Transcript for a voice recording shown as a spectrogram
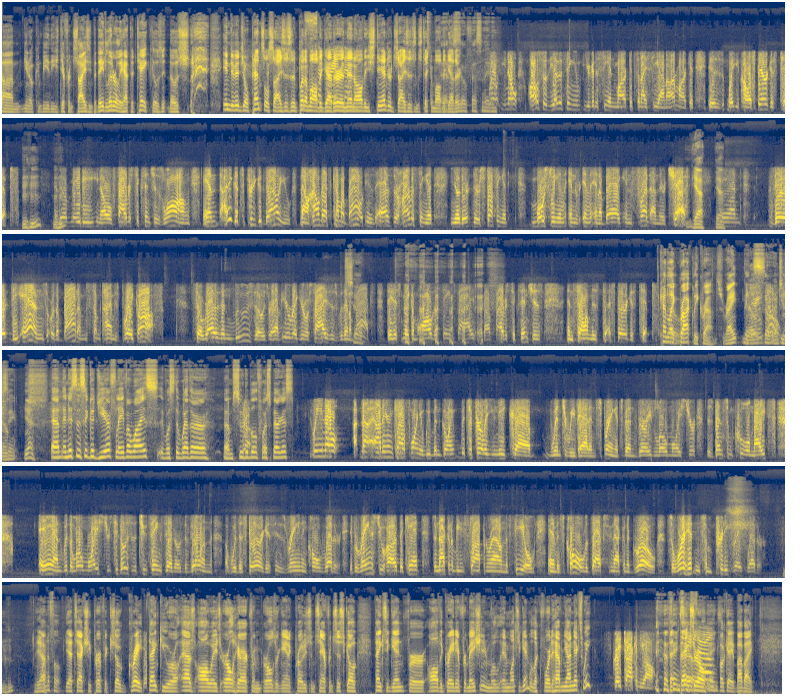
Um, you know, can be these different sizing, but they literally have to take those those individual pencil sizes and put them all Separate together, and then all these standard sizes and stick them all That is together. so fascinating. Well, you know, also the other thing you, you're going to see in markets, and I see on our market, is what you call asparagus tips. mm-hmm. And they're maybe you know five or six inches long, and I think that's a pretty good value. Now, how that's come about is as they're harvesting it, you know, they're they're stuffing it mostly in in in, in a bag in front on their chest, Yeah, yeah. and their the ends or the bottoms sometimes break off. So rather than lose those or have irregular sizes within Sure. a box, they just make them all the same size, about five or six inches, and sell them as t- asparagus tips. kind of like broccoli crowns, right? You know, That's so go. you know, interesting. yeah. Um, and is this a good year flavor wise? Was the weather um, suitable for asparagus? Well, you know, uh, now, out here in California, we've been going. It's a fairly unique uh, winter we've had in spring. It's been very low moisture. There's been some cool nights. And with the low moisture, see, those are the two things that are the villain uh, with asparagus is rain and cold weather. If it rains too hard, they can't. They're not going to be slopping around in the field. And if it's cold, it's actually not going to grow. So we're hitting some pretty great weather. Mhm. Yeah. Wonderful. Yeah, it's actually perfect. So great. Thank you, Earl. As always, Earl Herrick from Earl's Organic Produce in San Francisco. Thanks again for all the great information. And we'll and once again, we'll look forward to having you on next week. Great talking to y'all. Thanks, thanks, Earl. Earl. Thanks. Okay, bye bye.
